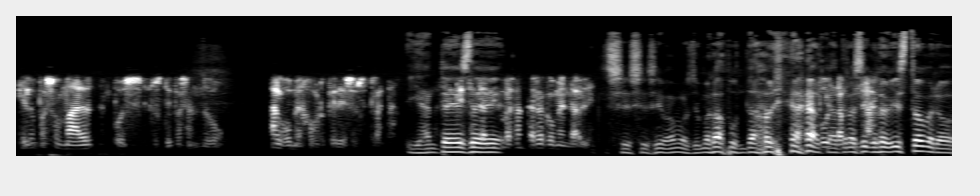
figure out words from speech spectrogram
que lo pasó mal, pues lo esté pasando algo mejor, que de eso se trata. Y antes de... Bastante recomendable. Sí, sí, sí, vamos, yo me lo he apuntado ya, acá atrás sí que lo he visto, pero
